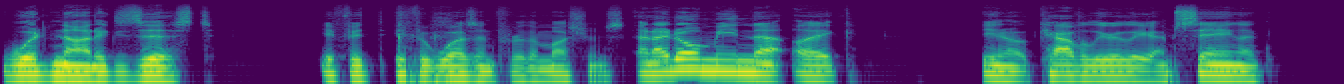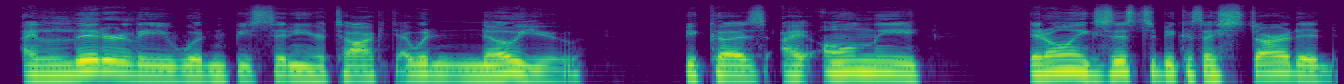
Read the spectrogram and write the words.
would not exist if it if it wasn't for the mushrooms. And I don't mean that like, you know, cavalierly. I'm saying like I literally wouldn't be sitting here talking. To, I wouldn't know you because I only it only existed because I started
